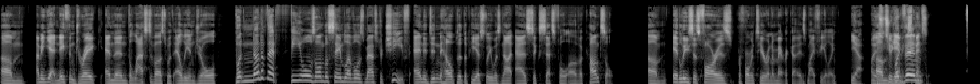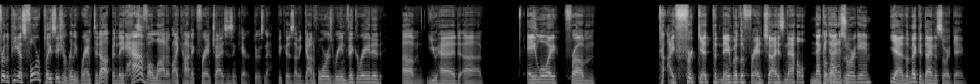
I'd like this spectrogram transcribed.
Um, I mean, yeah, Nathan Drake, and then The Last of Us with Ellie and Joel. But none of that feels on the same level as Master Chief, and it didn't help that the PS3 was not as successful of a console. Um, at least as far as performance here in America is my feeling. Yeah, oh, it's um, too damn expensive. For the PS4, PlayStation really ramped it up, and they have a lot of iconic franchises and characters now. Because I mean, God of War is reinvigorated. Um, you had uh, Aloy from I forget the name of the franchise now. Mecha like, Dinosaur the- game, Yeah, the Mecha Dinosaur game.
